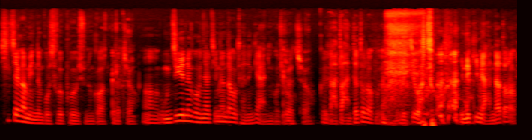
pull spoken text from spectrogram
실제감 있는 모습을 보여주는 것. 그렇죠. 어, 움직이는 거 그냥 찍는다고 되는 게 아닌 거죠. 그렇죠. 나도 안 되더라고요. 찍어도 이 느낌이 안 나더라고.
